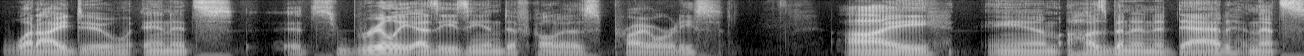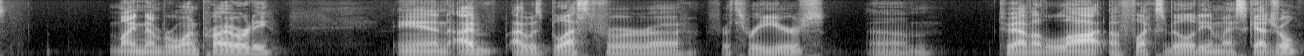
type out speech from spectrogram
what I do, and it's it's really as easy and difficult as priorities. I am a husband and a dad, and that's my number one priority. And I've I was blessed for uh, for three years um, to have a lot of flexibility in my schedule.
